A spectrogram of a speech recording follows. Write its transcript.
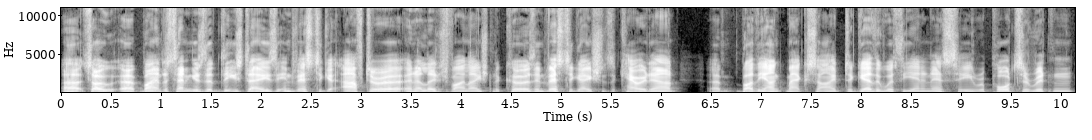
Uh, so uh, my understanding is that these days, investiga- after a, an alleged violation occurs, investigations are carried out uh, by the UNCMAC side together with the NNSC. Reports are written.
